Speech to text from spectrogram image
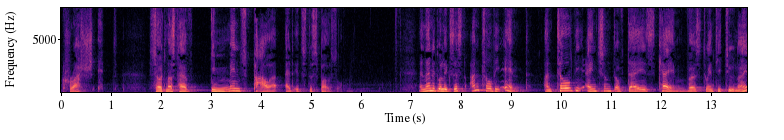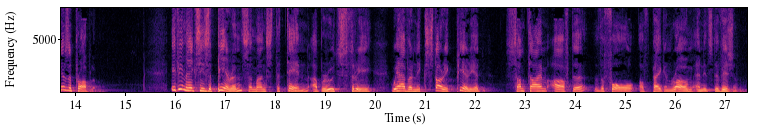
crush it. So it must have immense power at its disposal. And then it will exist until the end, until the Ancient of Days came. Verse 22. Now here's a problem. If he makes his appearance amongst the ten, uproots three, we have an historic period sometime after the fall of pagan Rome and its division.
